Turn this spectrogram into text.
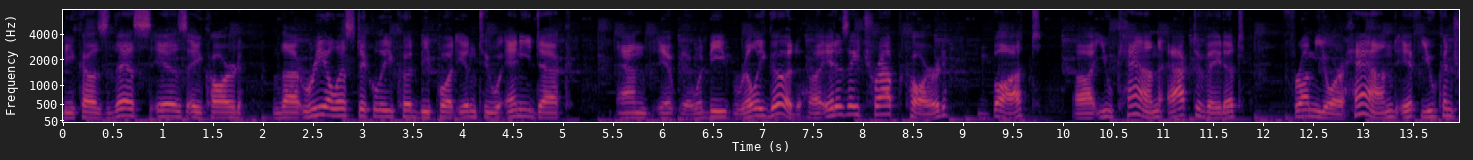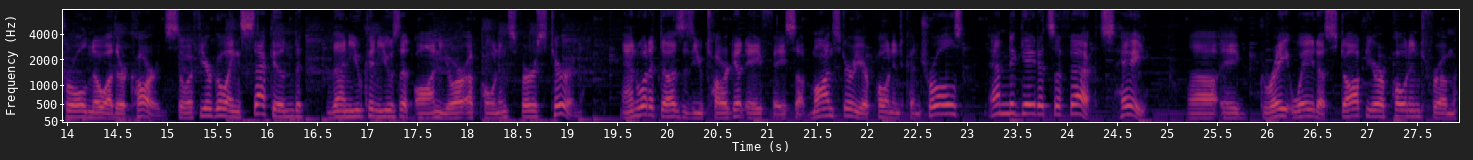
because this is a card that realistically could be put into any deck, and it, it would be really good. Uh, it is a trap card, but uh, you can activate it from your hand if you control no other cards. So if you're going second, then you can use it on your opponent's first turn. And what it does is you target a face-up monster your opponent controls and negate its effects. Hey, uh, a great way to stop your opponent from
